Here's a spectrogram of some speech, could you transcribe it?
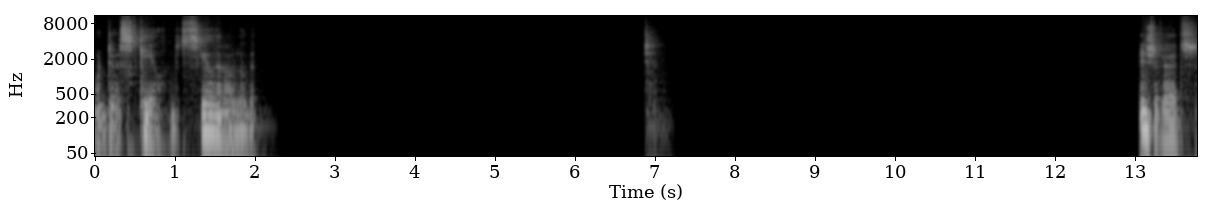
Want to do a scale, just scale that out a little bit. Introverts,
